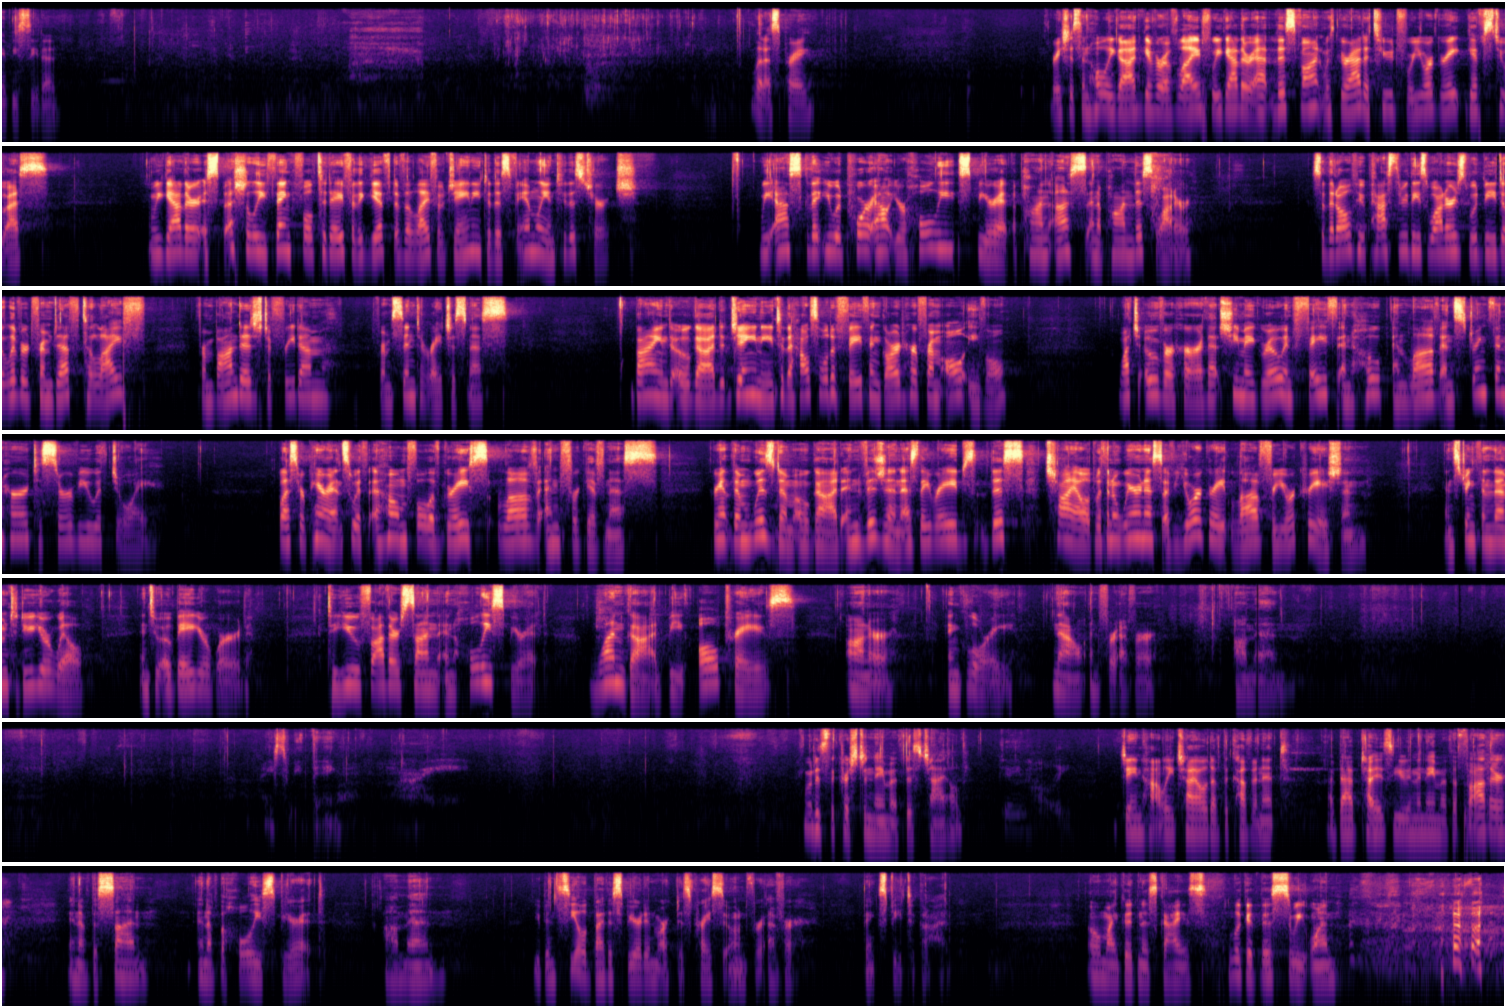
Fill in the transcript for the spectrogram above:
may be seated. Let us pray. Gracious and holy God, giver of life, we gather at this font with gratitude for your great gifts to us. We gather especially thankful today for the gift of the life of Janie to this family and to this church. We ask that you would pour out your Holy Spirit upon us and upon this water, so that all who pass through these waters would be delivered from death to life, from bondage to freedom, from sin to righteousness. Bind, O God, Janie to the household of faith and guard her from all evil. Watch over her that she may grow in faith and hope and love and strengthen her to serve you with joy. Bless her parents with a home full of grace, love, and forgiveness. Grant them wisdom, O God, and vision as they raise this child with an awareness of your great love for your creation, and strengthen them to do your will and to obey your word. To you, Father, Son, and Holy Spirit, one God, be all praise, honor, and glory, now and forever. Amen. Hi, sweet thing. What is the Christian name of this child? Jane Holly. Jane Holly, child of the covenant. I baptize you in the name of the Father, and of the Son, and of the Holy Spirit. Amen. You've been sealed by the Spirit and marked as Christ's own forever. Thanks be to God. Oh my goodness, guys. Look at this sweet one.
